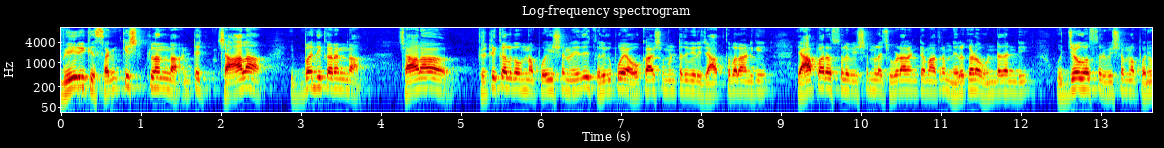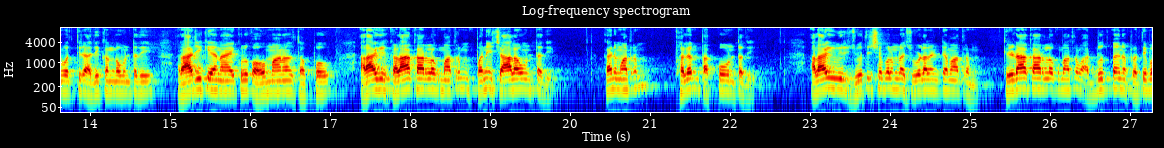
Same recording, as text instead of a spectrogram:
వీరికి సంక్లిష్టంగా అంటే చాలా ఇబ్బందికరంగా చాలా క్రిటికల్గా ఉన్న పొజిషన్ అనేది తొలగిపోయే అవకాశం ఉంటుంది వీరి జాతక బలానికి. వ్యాపారస్తుల విషయంలో చూడాలంటే మాత్రం నిలకడ ఉండదండి. ఉద్యోగస్తుల విషయంలో పని ఒత్తిడి అధికంగా ఉంటుంది. రాజకీయ నాయకులకు అవమానాలు తప్పవు. అలాగే కళాకారులకు మాత్రం పని చాలా ఉంటుంది. కానీ మాత్రం ఫలం తక్కువ ఉంటుంది. అలాగే వీరి జ్యోతిష బలంలో చూడాలంటే మాత్రం క్రీడాకారులకు మాత్రం అద్భుతమైన ప్రతిభ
